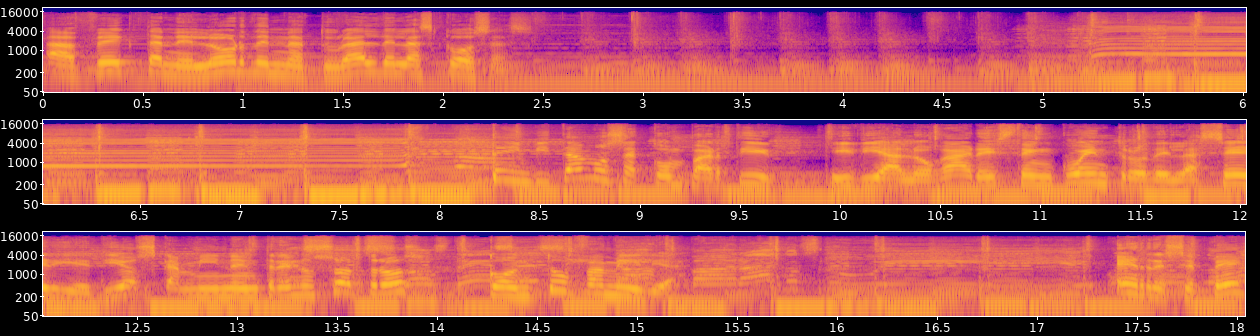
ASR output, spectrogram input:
afectan el orden natural de las cosas. Te invitamos a compartir y dialogar este encuentro de la serie Dios camina entre nosotros con tu familia. RCP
